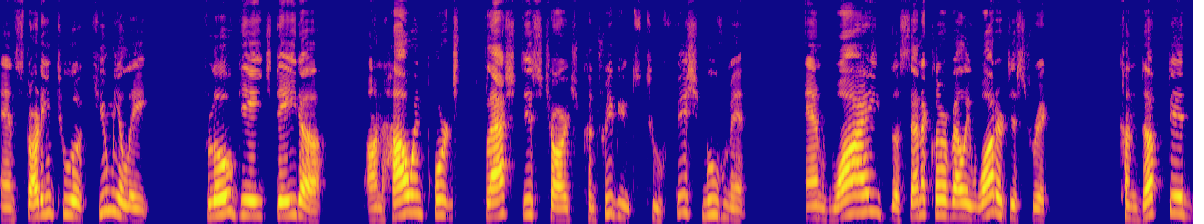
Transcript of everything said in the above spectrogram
and starting to accumulate flow gauge data on how important flash discharge contributes to fish movement and why the Santa Clara Valley Water District conducted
